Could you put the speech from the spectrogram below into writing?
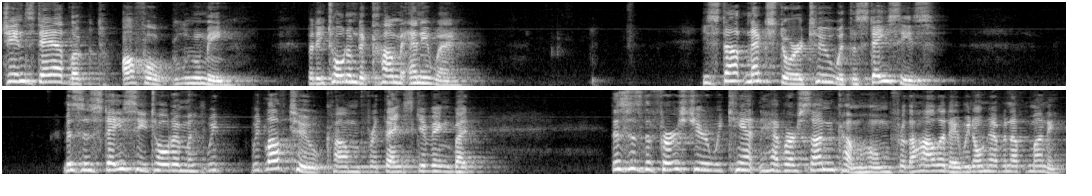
Jean's dad looked awful gloomy, but he told him to come anyway. He stopped next door too with the Stacys. Mrs. Stacy told him, we, we'd love to come for Thanksgiving, but this is the first year we can't have our son come home for the holiday. We don't have enough money.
